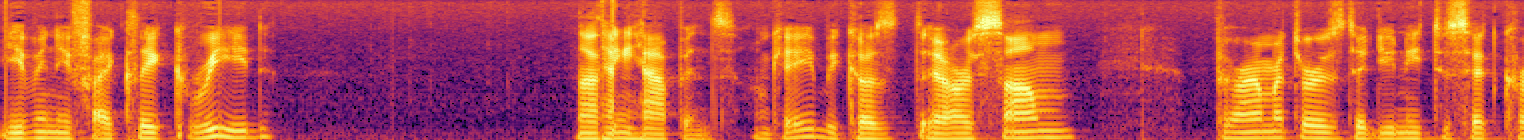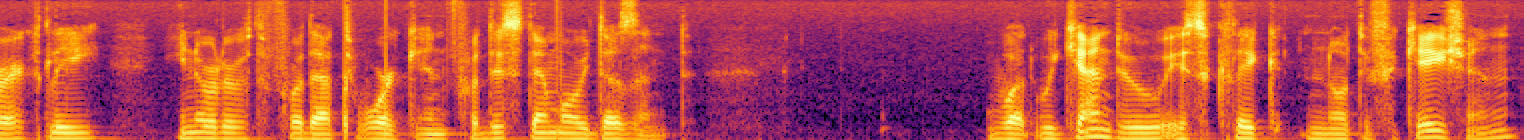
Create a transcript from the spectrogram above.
Even if I click read, nothing happens, okay? Because there are some parameters that you need to set correctly in order for that to work. And for this demo, it doesn't. What we can do is click notification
